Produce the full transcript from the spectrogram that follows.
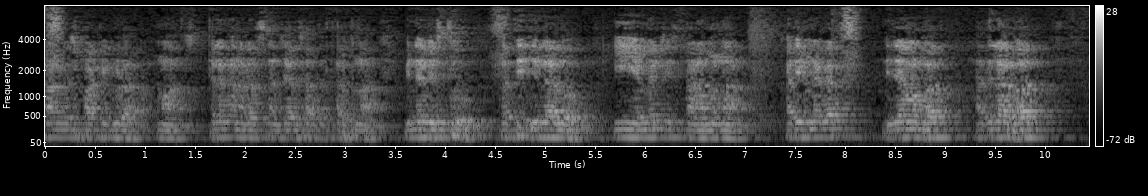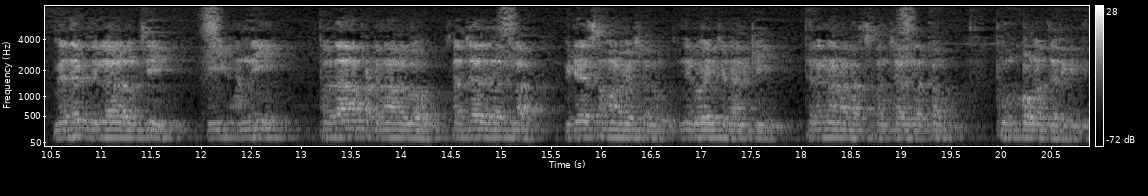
కాంగ్రెస్ పార్టీ కూడా మా తెలంగాణ రాష్ట్ర సంచార శాఖ తరఫున విన్నవిస్తూ ప్రతి జిల్లాలో ఈ ఎమ్మెల్సీ స్థానమున్న కరీంనగర్ నిజామాబాద్ ఆదిలాబాద్ మెదక్ జిల్లాల నుంచి ఈ అన్ని ప్రధాన పట్టణాలలో దశల మీడియా సమావేశాలు నిర్వహించడానికి తెలంగాణ రాష్ట్ర సంచార జాతం పూనుకోవడం జరిగింది.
